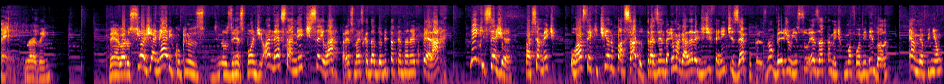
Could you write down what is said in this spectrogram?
É. Agora vem. Vem agora o senhor genérico que nos, nos responde honestamente, sei lá. Parece mais que a WWE tá tentando recuperar. Nem que seja parcialmente o roster que tinha no passado, trazendo aí uma galera de diferentes épocas. Não vejo isso exatamente como uma Forbidden Door. É a minha opinião,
